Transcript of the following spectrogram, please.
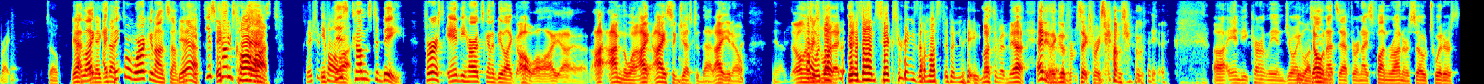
Exactly. So yeah, I like. I sense. think we're working on something. yeah. If this they comes should call us. They should call us. if this us. comes to be, first Andy Hart's going to be like, "Oh well, I, I, I I'm the one. I, I suggested that. I, you know, yeah. The only Oh, it, reason was why on, that it was on six rings. That must have been me. must have been yeah. Anything good from six rings comes from me. Uh, Andy currently enjoying donuts after a nice fun run or so. Twitter's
